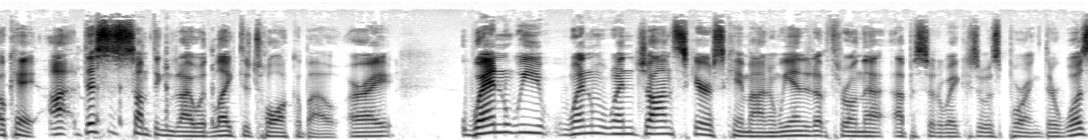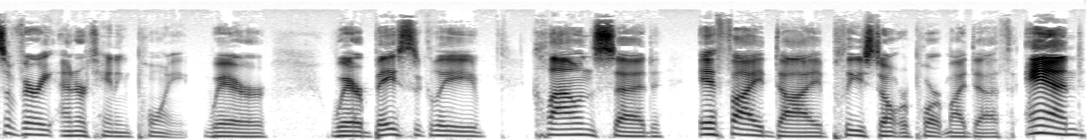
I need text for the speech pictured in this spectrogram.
Okay, uh, this is something that I would like to talk about. All right, when we when when John Scarce came on and we ended up throwing that episode away because it was boring. There was a very entertaining point where where basically Clown said, "If I die, please don't report my death," and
